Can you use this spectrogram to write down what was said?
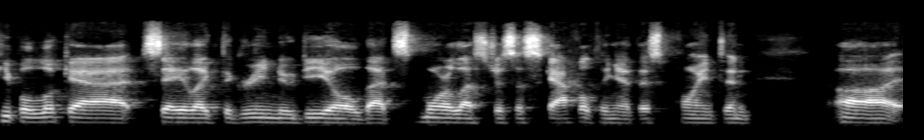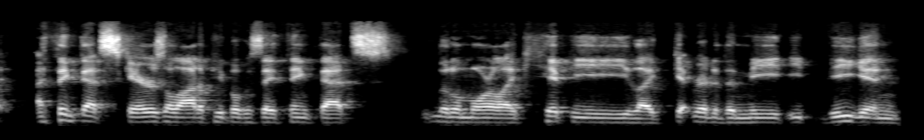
people look at say like the green new deal that's more or less just a scaffolding at this point and uh, i think that scares a lot of people because they think that's a little more like hippie like get rid of the meat eat vegan.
